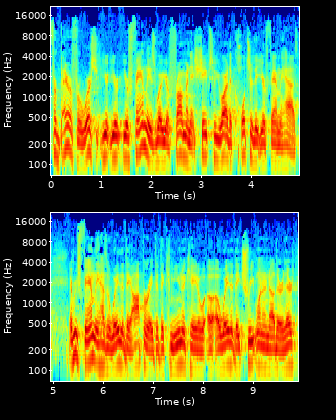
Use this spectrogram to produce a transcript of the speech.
For better or for worse, your, your, your family is where you're from and it shapes who you are, the culture that your family has. Every family has a way that they operate, that they communicate, a, a way that they treat one another. There,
